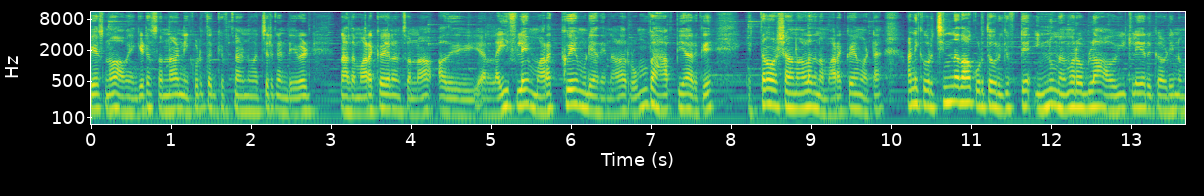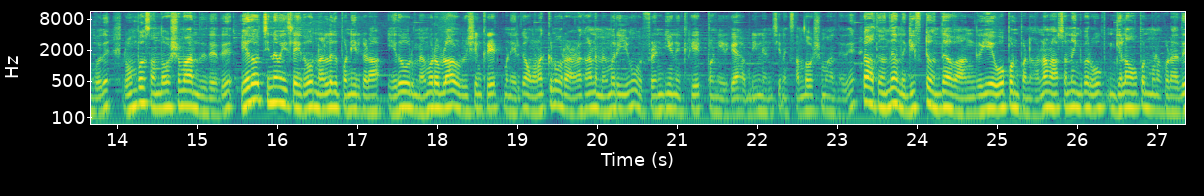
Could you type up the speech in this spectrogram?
பேசினோம். அவன் என்கிட்ட சொன்னால் நீ கொடுத்த கிஃப்ட் நான் வச்சுருக்கேன் டேவிட். நான் அதை மறக்கவே இல்லைன்னு சொன்னால் அது என் லைஃப்லேயே மறக்கவே முடியாது. என்னால் ரொம்ப ஹாப்பியாக இருக்குது எத்தனை வருஷம் ஆனாலும் அதை நான் மறக்கவே மாட்டேன். அன்றைக்கி ஒரு சின்னதாக கொடுத்த ஒரு கிஃப்ட்டு இன்னும் மெமரபுளாக அவள் வீட்டிலே இருக்குது அப்படின்னும் போது ரொம்ப சந்தோஷமாக இருந்தது அது. ஏதோ சின்ன வயசில் ஏதோ ஒரு நல்லது பண்ணியிருக்கடா ஏதோ ஒரு மெமரபுளாக ஒரு விஷயம் கிரியேட் பண்ணியிருக்கேன் உனக்குன்னு ஒரு அழகான மெமரியும் ஒரு ஃப்ரெண்டையும் எனக்கு கிரியேட் பண்ணியிருக்கேன் அப்படின்னு நினச்சி எனக்கு சந்தோஷமாக இருந்தது. ஸோ அது வந்து அந்த கிஃப்ட்டை வந்து அவள் அங்கேயே ஓப்பன் பண்ண நான் சொன்னேன் இங்கே பாரு ஓப் இங்கெல்லாம் ஓப்பன் பண்ணக்கூடாது.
